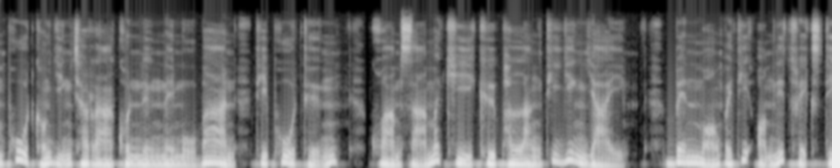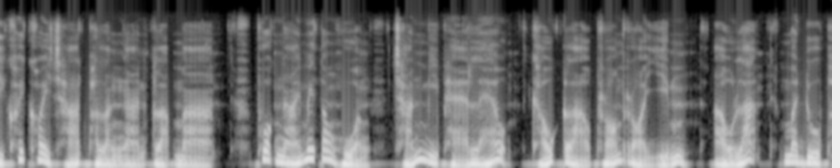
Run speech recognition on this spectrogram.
ำพูดของหญิงชราคนหนึ่งในหมู่บ้านที่พูดถึง ความสามัคคีคือพลังที่ยิ่งใหญ่ เบนมองไปที่ออมนิทริกซ์ที่ค่อยๆ ชาร์จพลังงานกลับมา พวกนายไม่ต้องห่วง ฉันมีแผนแล้ว เขากล่าวพร้อมรอยยิ้ม เอาละ มาดูพ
